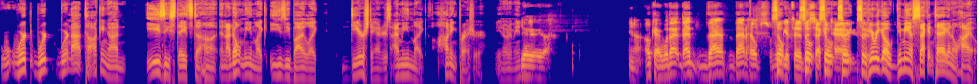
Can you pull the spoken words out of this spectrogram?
we're we're we're not talking on easy states to hunt, and I don't mean like easy by like deer standards. I mean like hunting pressure. You know what I mean? Yeah, yeah, yeah. Yeah. Okay. Well, that that that that helps. We'll So get to so the second so tag. so so here we go. Give me a second tag in Ohio.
